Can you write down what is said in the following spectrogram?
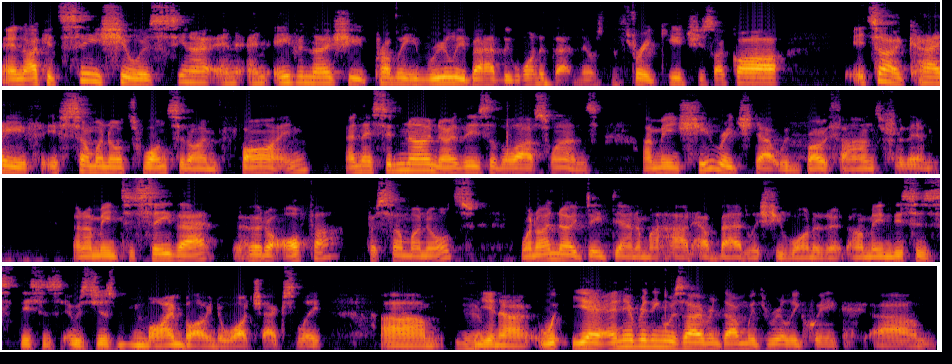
And I could see she was, you know, and, and even though she probably really badly wanted that, and there was the three kids, she's like, oh, it's okay if, if someone else wants it, I'm fine. And they said, no, no, these are the last ones. I mean, she reached out with both arms for them. And I mean, to see that, her to offer for someone else, when I know deep down in my heart how badly she wanted it, I mean, this is, this is, it was just mind blowing to watch actually. Um, Yeah. You know, w- yeah, and everything was over and done with really quick. Um,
